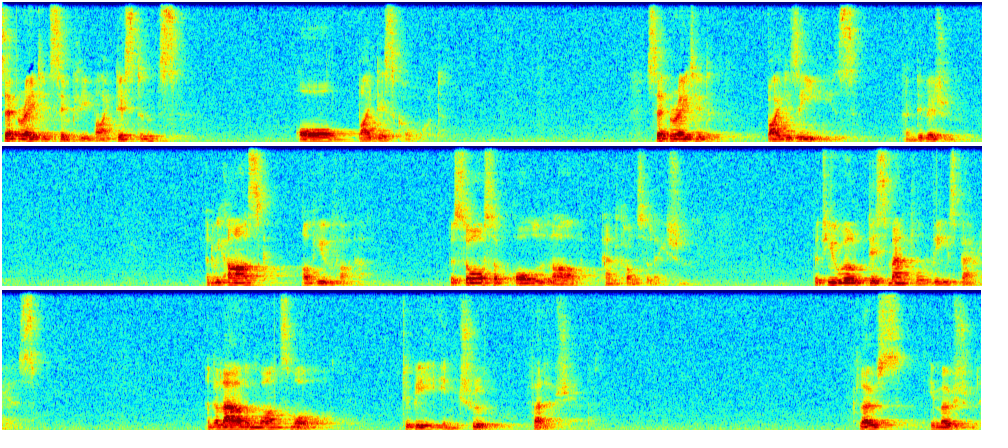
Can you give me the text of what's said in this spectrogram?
separated simply by distance or by discord, separated by disease and division. And we ask of you, Father, the source of all love and consolation, that you will dismantle these barriers and allow them once more to be in true fellowship. Close emotionally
